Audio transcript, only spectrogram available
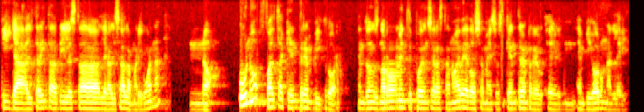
y ya el 30 de abril está legalizada la marihuana. No. Uno, falta que entre en vigor. Entonces, normalmente pueden ser hasta 9, 12 meses que entre en, re- en- en vigor una ley.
